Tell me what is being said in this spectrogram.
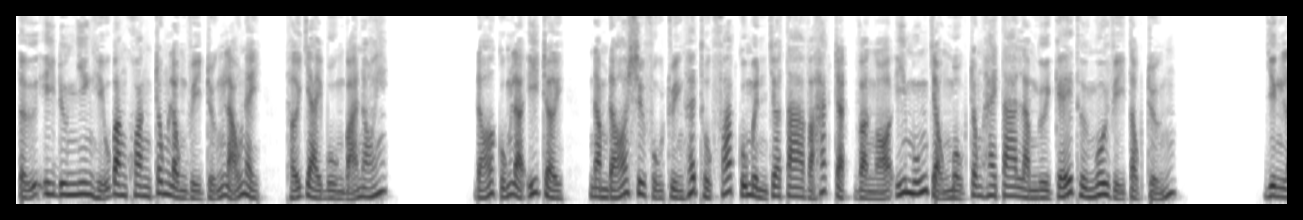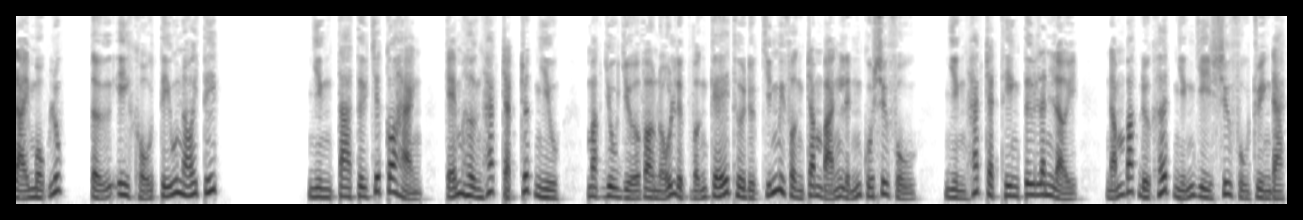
Tử y đương nhiên hiểu băn khoăn trong lòng vị trưởng lão này, thở dài buồn bã nói. Đó cũng là ý trời, năm đó sư phụ truyền hết thuộc pháp của mình cho ta và hắc trạch và ngỏ ý muốn chọn một trong hai ta làm người kế thừa ngôi vị tộc trưởng. Dừng lại một lúc, tử y khổ tiếu nói tiếp. Nhưng ta tư chất có hạn, kém hơn hắc trạch rất nhiều, mặc dù dựa vào nỗ lực vẫn kế thừa được 90% bản lĩnh của sư phụ, nhưng hắc trạch thiên tư lanh lợi, nắm bắt được hết những gì sư phụ truyền đạt.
